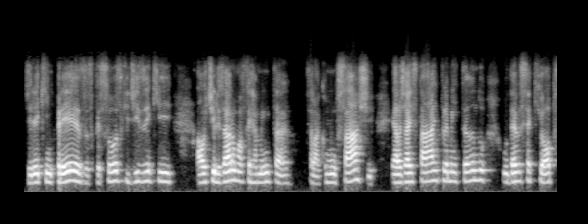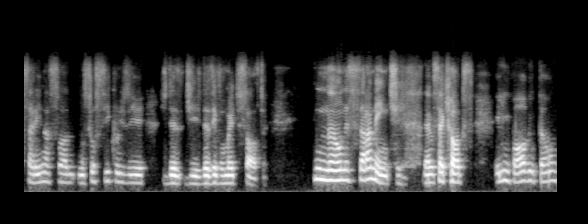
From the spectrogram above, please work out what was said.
diria que empresas, pessoas que dizem que ao utilizar uma ferramenta, sei lá, como um SASH, ela já está implementando o DevSecOps ali na sua, no seu ciclo de, de, de desenvolvimento de software. Não necessariamente. DevSecOps ele envolve então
